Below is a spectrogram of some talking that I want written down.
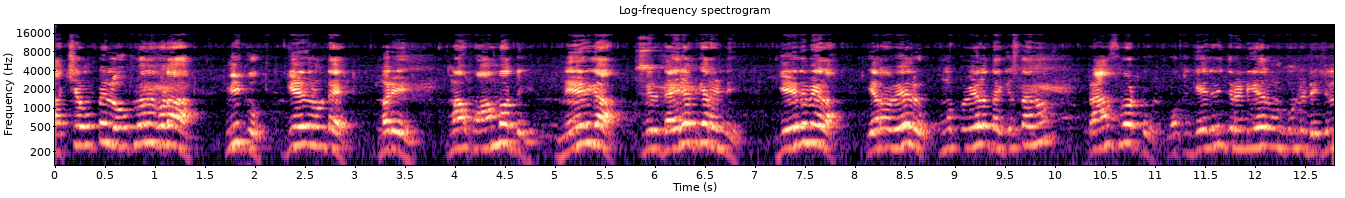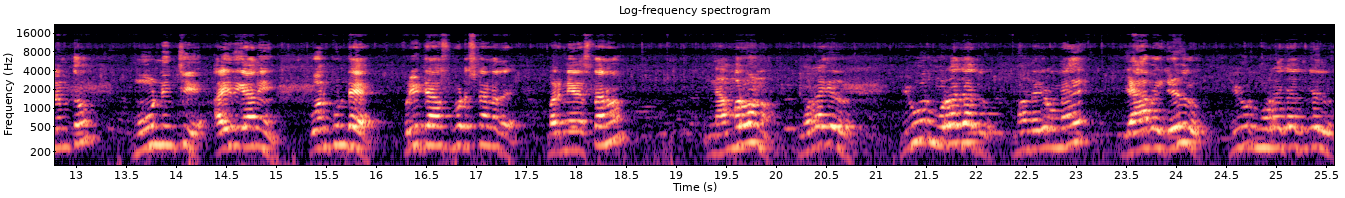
లక్ష ముప్పై లోపలనే కూడా మీకు గేదెలు ఉంటాయి. మరి మా ఫామ్ వద్దకి నేరుగా మీరు డైరెక్ట్గా రండి. గేదె మీద ఇరవై వేలు ముప్పై వేలు తగ్గిస్తాను. ట్రాన్స్పోర్ట్ ఒక గేదె నుంచి రెండు గేదెలు కొనుక్కుంటే డీజిల్ నిమిత్తం మూడు నుంచి ఐదు కానీ కొనుక్కుంటే ఫ్రీ ట్రాన్స్పోర్టేషన్ అన్నది మరి నేను ఇస్తాను. నెంబర్ వన్ ముర్రా గేదెలు. ప్యూర్ ముర్రా జాతులు మన దగ్గర ఉన్నాయి. యాభై గేదెలు ప్యూర్ ముర్రా జాతి గేదెలు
